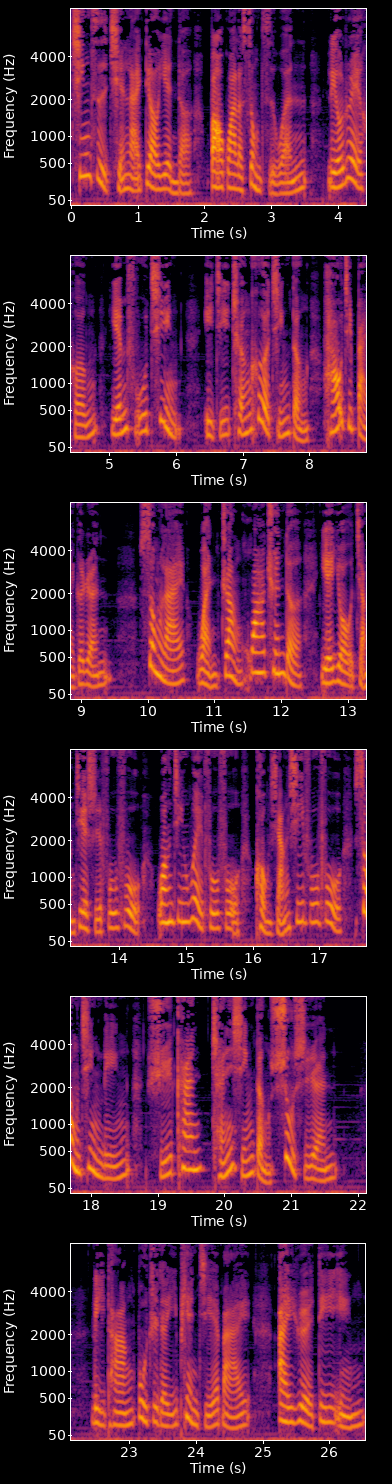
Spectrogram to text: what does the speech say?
亲自前来吊唁的，包括了宋子文、刘瑞恒、严福庆以及陈鹤琴等好几百个人。送来碗帐花圈的，也有蒋介石夫妇、汪精卫夫妇、孔祥熙夫妇、宋庆龄、徐堪、陈行等数十人。礼堂布置的一片洁白，哀乐低吟。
